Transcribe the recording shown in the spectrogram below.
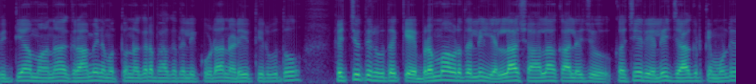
ವಿದ್ಯಮಾನ ಗ್ರಾಮೀಣ ಮತ್ತು ನಗರ ಭಾಗದಲ್ಲಿ ಕೂಡ ನಡೆಯುತ್ತಿರುವುದು, ಹೆಚ್ಚುತ್ತಿರುವುದಕ್ಕೆ ಬ್ರಹ್ಮಾವರದಲ್ಲಿ ಎಲ್ಲ ಶಾಲಾ ಕಾಲೇಜು ಕಚೇರಿಯಲ್ಲಿ ಜಾಗೃತಿ ಮೂಡಿ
